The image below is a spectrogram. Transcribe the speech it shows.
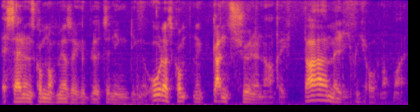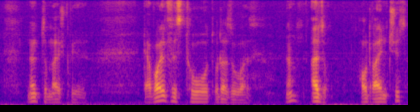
Es sei denn, es kommen noch mehr solche blödsinnigen Dinge. Oder es kommt eine ganz schöne Nachricht. Da melde ich mich auch nochmal. Ne, zum Beispiel, der Wolf ist tot oder sowas. Ne? Also, haut rein, tschüss.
